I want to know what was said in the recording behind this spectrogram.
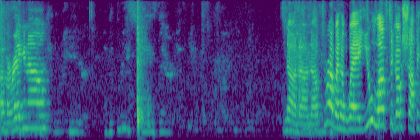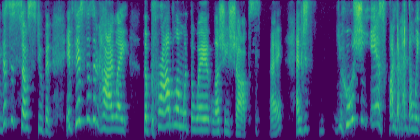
of oregano. No, no, no. Throw it away. You love to go shopping. This is so stupid. If this doesn't highlight the problem with the way Lushy shops, right? And just who she is fundamentally.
